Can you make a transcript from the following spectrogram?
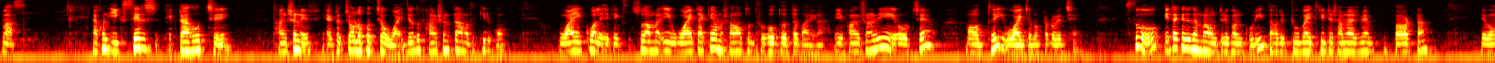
plus এখন এক্সের একটা হচ্ছে ফাংশনের একটা চলক হচ্ছে ওয়াই যেহেতু ফাংশনটা আমাদের কীরকম? Y equal F X so আমরা এই ওয়াইটাকে আমরা সাধারণত ধ্রুবক ধরতে পারি না। এই ফাংশনেরই হচ্ছে মধ্যেই ওয়াই চলকটা রয়েছে। সো এটাকে যদি আমরা অন্তরীকরণ করি, তাহলে টু বাই থ্রিটা সামনে আসবে পাওয়ারটা এবং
